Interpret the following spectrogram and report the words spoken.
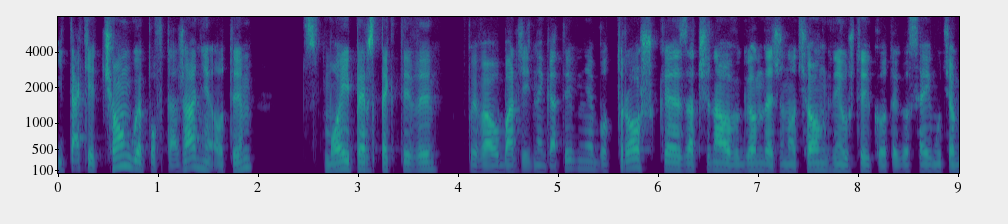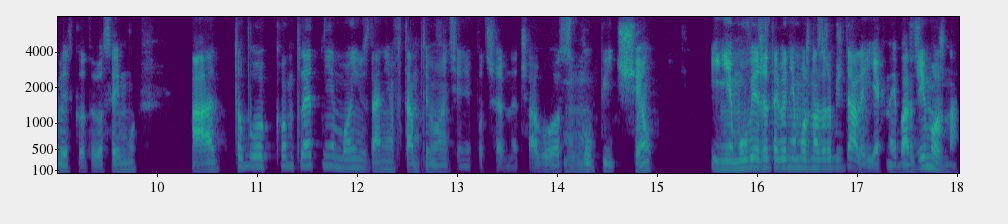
i takie ciągłe powtarzanie o tym z mojej perspektywy wpływało bardziej negatywnie, bo troszkę zaczynało wyglądać, że no ciągnie już tylko tego Sejmu, ciągnie tylko tego Sejmu, a to było kompletnie moim zdaniem w tamtym momencie niepotrzebne. Trzeba było mhm. skupić się i nie mówię, że tego nie można zrobić dalej, jak najbardziej można.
